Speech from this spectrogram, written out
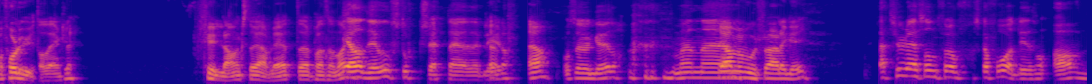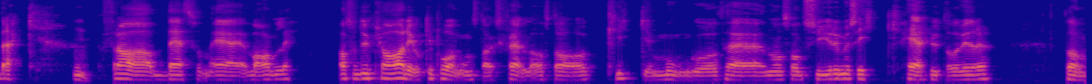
Hva får du ut av det, egentlig? Fylleangst og jævlighet eh, på en søndag? ja, det er jo stort sett det det blir, da. Ja. Og så er det gøy, da. Men, eh, ja, men hvorfor er det gøy? jeg tror det er sånn for å skal få et lite sånn avbrekk Mm. fra det som er vanlig. Altså, du klarer jo ikke på en onsdagskveld å stå og klikke mongo til noe sånn syremusikk helt ut av det videre. Sånn.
